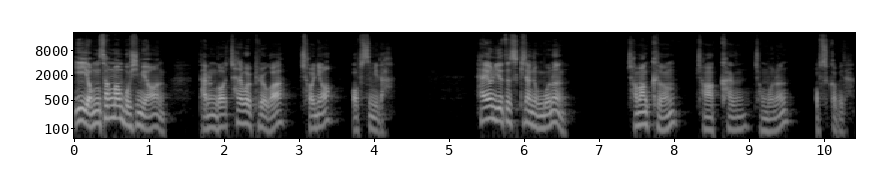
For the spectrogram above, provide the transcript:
이 영상만 보시면 다른 거 찾아볼 필요가 전혀 없습니다. 하이언 리조트 스키장 정보는 저만큼 정확한 정보는 없을 겁니다.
